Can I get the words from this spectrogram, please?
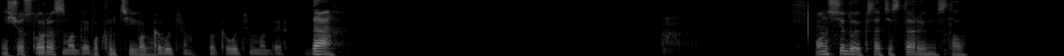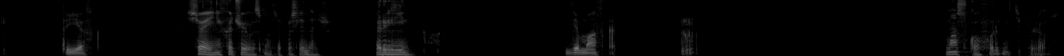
Еще сто раз модель. покрути его. Покрутим, покрутим модель. Да. Он седой, кстати, старым стал. Это Еск. Все, я не хочу его смотреть. Пошли дальше. Рин. Где маска? Маску оформите, пожалуйста.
